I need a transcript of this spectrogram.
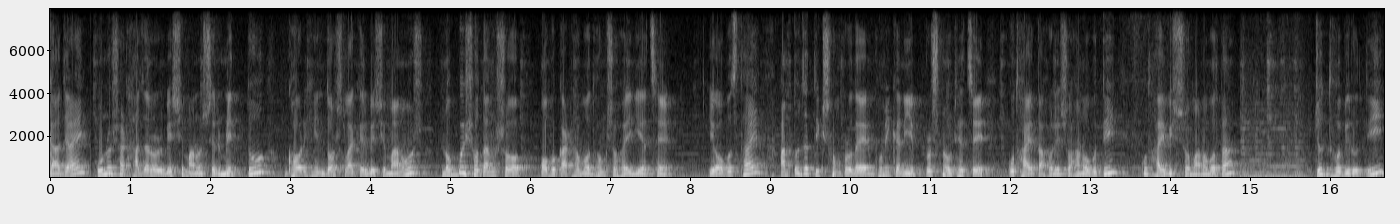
গাজায় উনষাট হাজারের বেশি মানুষের মৃত্যু, ঘরহীন দশ লাখের বেশি মানুষ, নব্বই শতাংশ অবকাঠামো ধ্বংস হয়ে গিয়েছে। এ অবস্থায় আন্তর্জাতিক সম্প্রদায়ের ভূমিকা নিয়ে প্রশ্ন উঠেছে, কোথায় তাহলে সহানুভূতি, কোথায় বিশ্ব মানবতা? যুদ্ধবিরতি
